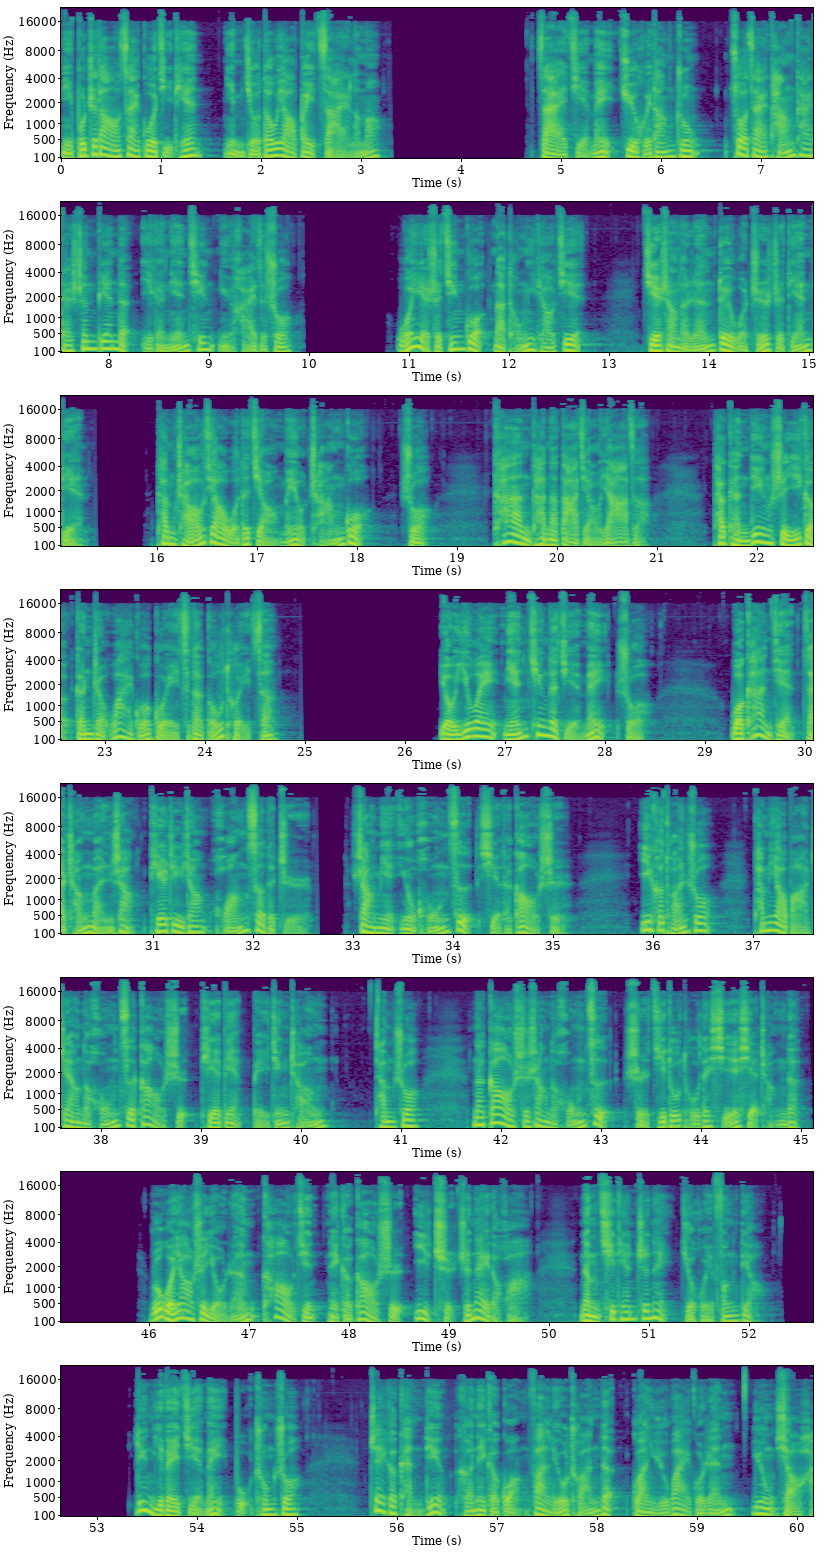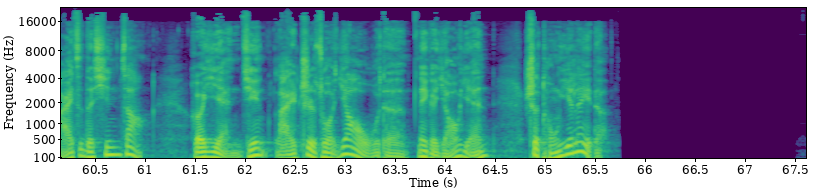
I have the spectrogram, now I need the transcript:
你不知道再过几天你们就都要被宰了吗？”在姐妹聚会当中。坐在唐太太身边的一个年轻女孩子说：“我也是经过那同一条街，街上的人对我指指点点，他们嘲笑我的脚没有长过，说：‘看他那大脚丫子，他肯定是一个跟着外国鬼子的狗腿子。’有一位年轻的姐妹说：‘我看见在城门上贴着一张黄色的纸，上面用红字写的告示。’”义和团说，他们要把这样的红字告示贴遍北京城。他们说，那告示上的红字是基督徒的血写成的。如果要是有人靠近那个告示一尺之内的话，那么七天之内就会疯掉。另一位姐妹补充说，这个肯定和那个广泛流传的关于外国人用小孩子的心脏和眼睛来制作药物的那个谣言是同一类的。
